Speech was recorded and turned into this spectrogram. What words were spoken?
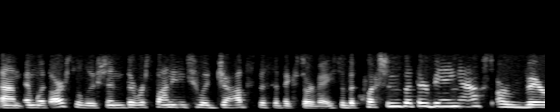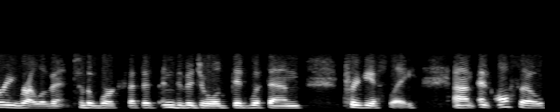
Um, and with our solution, they're responding to a job specific survey. So the questions that they're being asked are very relevant to the work that this individual did with them previously. Um, and also,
